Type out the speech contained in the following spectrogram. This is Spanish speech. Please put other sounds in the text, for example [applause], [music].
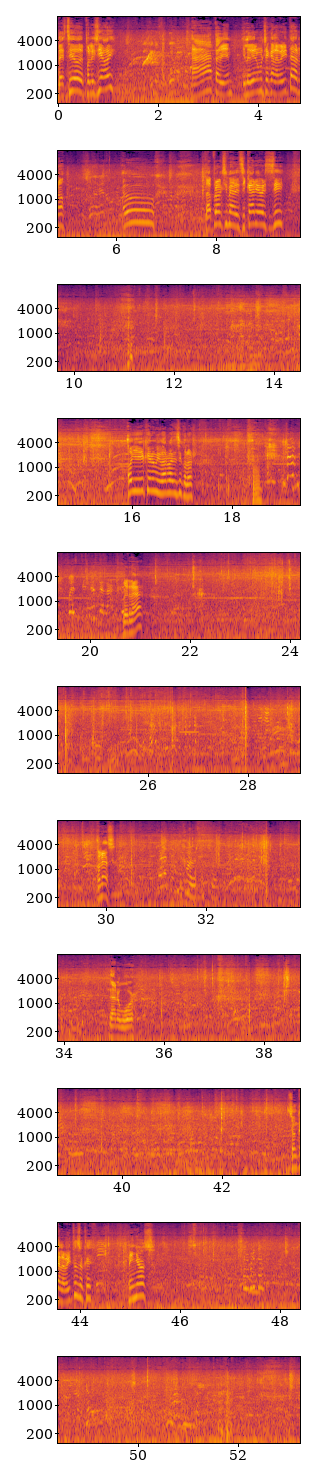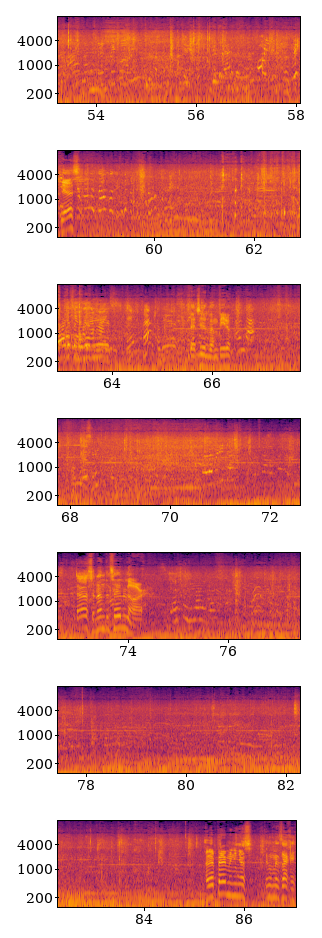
¿Vestido de policía hoy? Sí, nos tocó. Ah, está bien. ¿Y le dieron mucha calaverita o no? Todavía no. Uh, la próxima de sicario, a ver si sí. Oye, yo quiero mi barba de ese color, [laughs] Pues píntesela. ¿verdad? Unas. Déjame ver si God of War. ¿Son calaveritas o qué? Niños, Calaverita. Yes. Ya, que el vampiro. Está sonando el celular. A ver, espérenme niños, tengo un mensaje.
